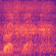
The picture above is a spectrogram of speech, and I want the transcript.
brush rough.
